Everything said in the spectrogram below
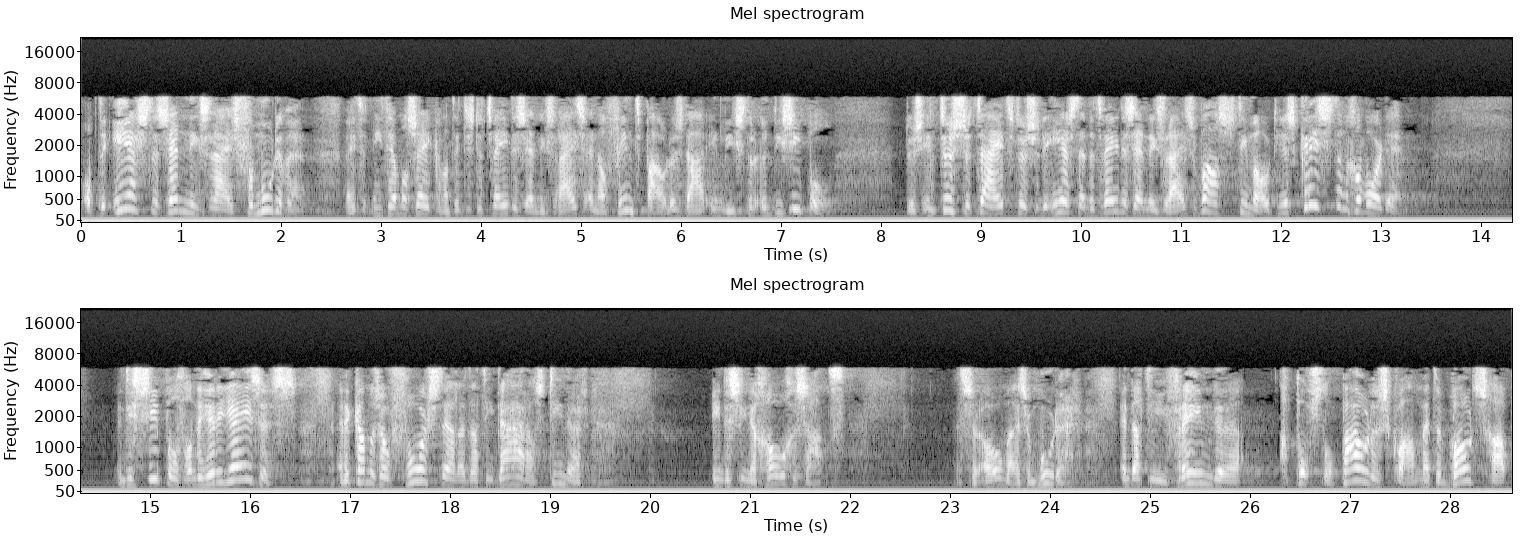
Op de eerste zendingsreis, vermoeden we. Weet het niet helemaal zeker, want dit is de tweede zendingsreis. En dan vindt Paulus daar in Liester een discipel. Dus in tussentijd, tussen de eerste en de tweede zendingsreis, was Timotheus christen geworden. Een discipel van de Heer Jezus. En ik kan me zo voorstellen dat hij daar als tiener in de synagoge zat. Met zijn oma en zijn moeder. En dat die vreemde apostel Paulus kwam met de boodschap:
